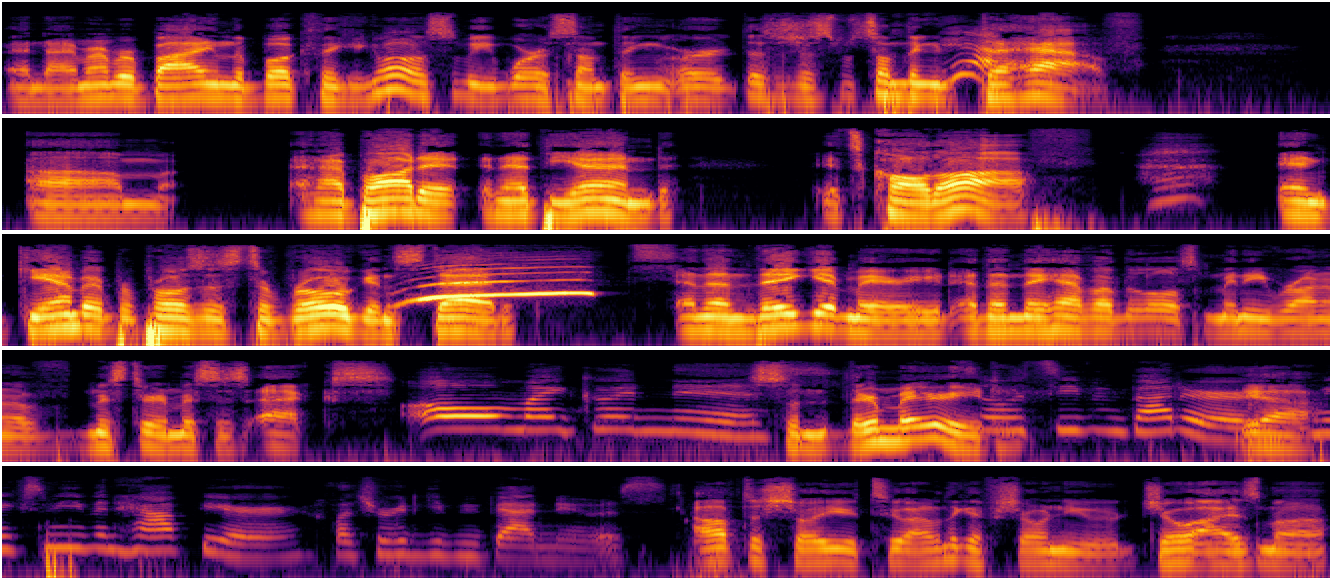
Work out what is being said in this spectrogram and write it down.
And I remember buying the book, thinking, "Oh, this will be worth something, or this is just something Yeah. to have." Um, and I bought it, and at the end, it's called off, and Gambit proposes to Rogue instead, and then they get married, and then they have a little mini run of Mister and Mrs. X. oh my goodness So they're married. so it's even better Yeah. it makes me even happier I thought you were gonna give me bad news I'll have to show you too. I don't think I've shown you. Joe Eisma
